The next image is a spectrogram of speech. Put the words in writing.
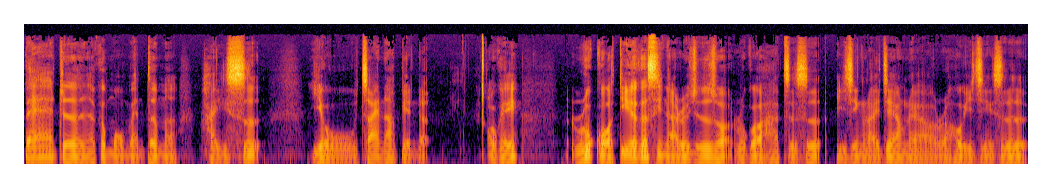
，bad 的那个 momentum 呢，还是有在那边的。OK，如果第二个 scenario 就是说，如果它只是已经来这样了，然后已经是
